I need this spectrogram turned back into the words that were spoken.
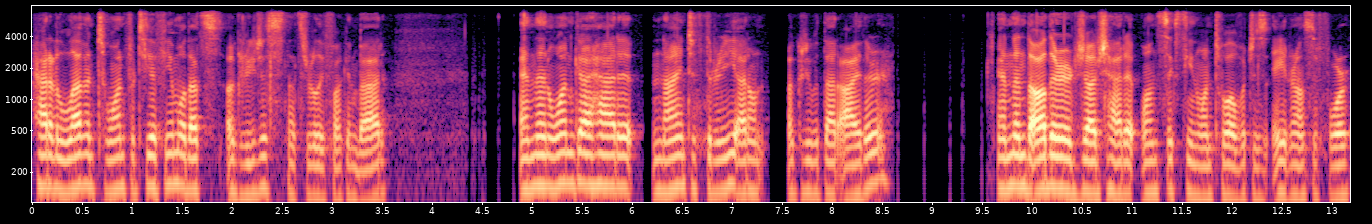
had it 11 to 1 for Teofimo. That's egregious. That's really fucking bad. And then one guy had it 9 to 3. I don't agree with that either. And then the other judge had it 116 112, which is 8 rounds to 4,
